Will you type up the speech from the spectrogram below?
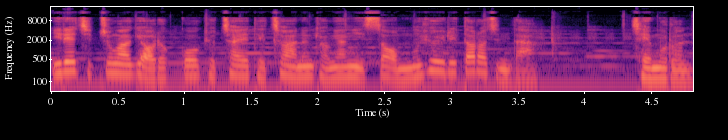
일에 집중하기 어렵고 교차에 대처하는 경향이 있어 업무 효율이 떨어진다. 재물은.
